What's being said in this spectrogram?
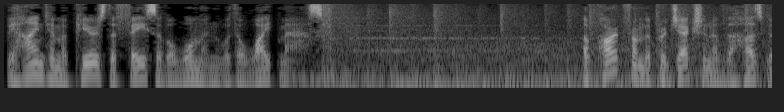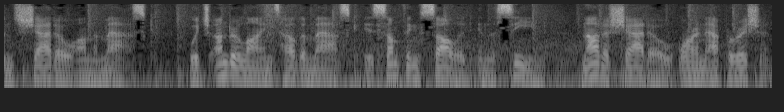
Behind him appears the face of a woman with a white mask. Apart from the projection of the husband's shadow on the mask, which underlines how the mask is something solid in the scene, not a shadow or an apparition,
